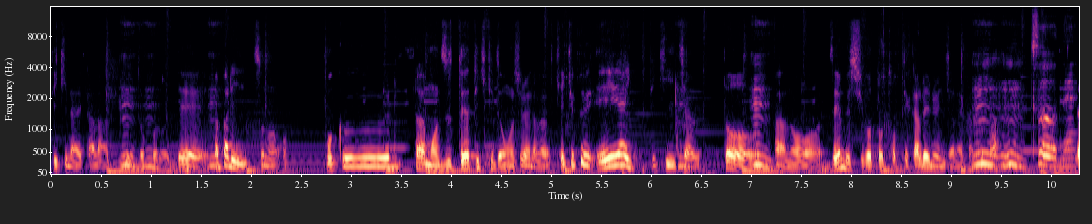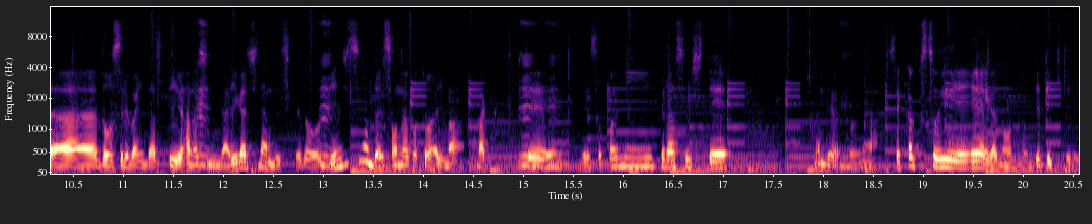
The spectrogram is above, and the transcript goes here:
できないかなっていうところで、ん。やっぱりその僕らもずっとやってきてて面白いのが結局 AI って聞いちゃうと、うん。あの全部仕事取ってかれるんじゃないかとか。うんうん。そうね。どうすればいいんだっていう話になりがちなんですけど、うん。現実問題そんなことは今なくて、うんうん。でそこにプラスしてなんだろうな、せっかくそういう AI がどんどん出てきてるっ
